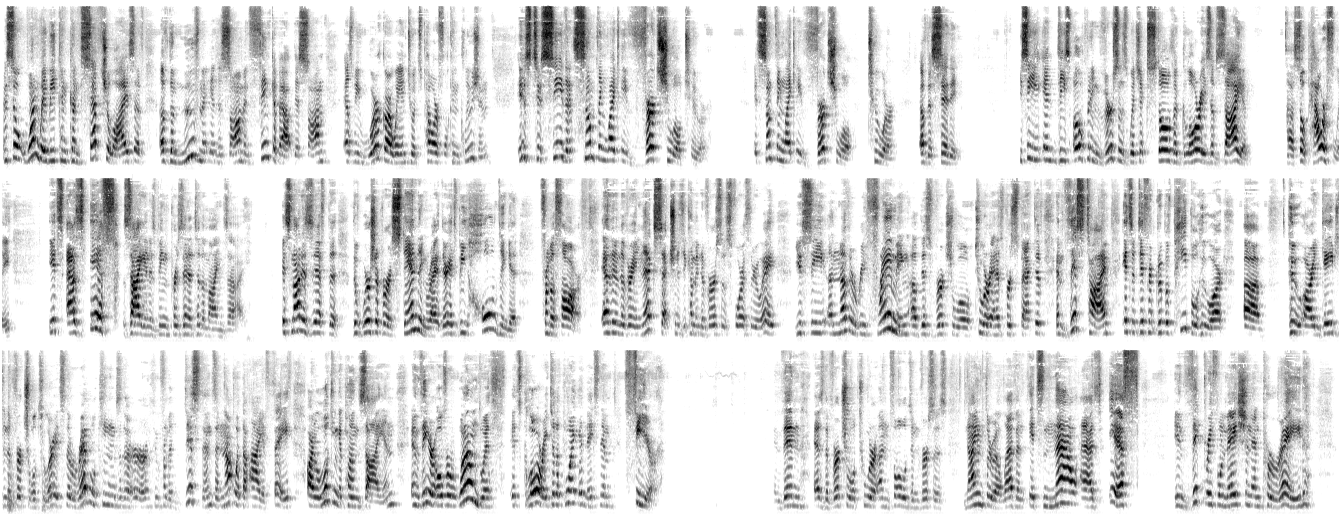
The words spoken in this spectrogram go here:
And so, one way we can conceptualize of, of the movement in the psalm and think about this psalm as we work our way into its powerful conclusion is to see that it's something like a virtual tour. It's something like a virtual tour of the city. You see, in these opening verses, which extol the glories of Zion uh, so powerfully, it's as if Zion is being presented to the mind's eye. It's not as if the, the worshiper is standing right there, it's beholding it from afar. And then in the very next section, as you come into verses 4 through 8, you see another reframing of this virtual tour and its perspective. And this time, it's a different group of people who are. Um, who are engaged in the virtual tour. It's the rebel kings of the earth who, from a distance and not with the eye of faith, are looking upon Zion and they are overwhelmed with its glory to the point it makes them fear. And then, as the virtual tour unfolds in verses 9 through 11, it's now as if in victory formation and parade,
